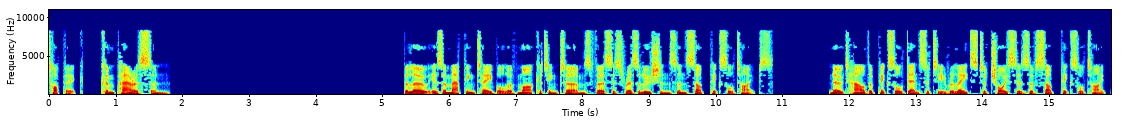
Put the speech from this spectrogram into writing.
Topic: Comparison. Below is a mapping table of marketing terms versus resolutions and sub-pixel types. Note how the pixel density relates to choices of sub-pixel type.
